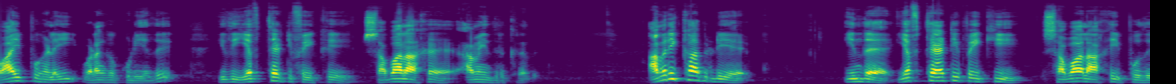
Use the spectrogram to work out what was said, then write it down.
வாய்ப்புகளை வழங்கக்கூடியது இது எஃப் தேர்ட்டி ஃபைவ்க்கு சவாலாக அமைந்திருக்கிறது. அமெரிக்காவினுடைய இந்த எஃப் தேர்ட்டி ஃபைவ்க்கு சவாலாக இப்போது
